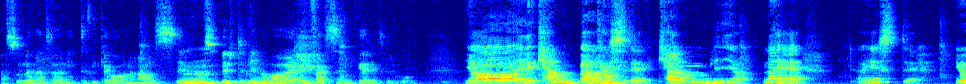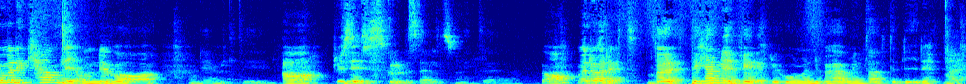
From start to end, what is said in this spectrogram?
alltså leverantören inte skickar varorna alls. Det är Mm. uteblivna varor är ju faktiskt en felexpedition. Ja, eller kan, ja Kan just det. Kan bli ja. Nej, ja just det. Jo men det kan bli om det var, Om det är en viktig ja som precis. skulle beställts men inte... Ja men du har rätt. Du har rätt. Det kan bli en felexpedition men det behöver inte alltid bli det. Nej.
